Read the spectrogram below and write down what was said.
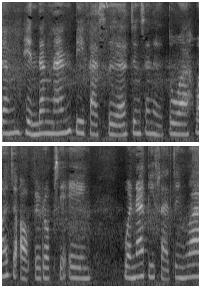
ดังเห็นดังนั้นปีศาจเสือจึงเสนอตัวว่าจะออกไปรบเสียเอง หัวหน้าปีศาจจึงว่า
